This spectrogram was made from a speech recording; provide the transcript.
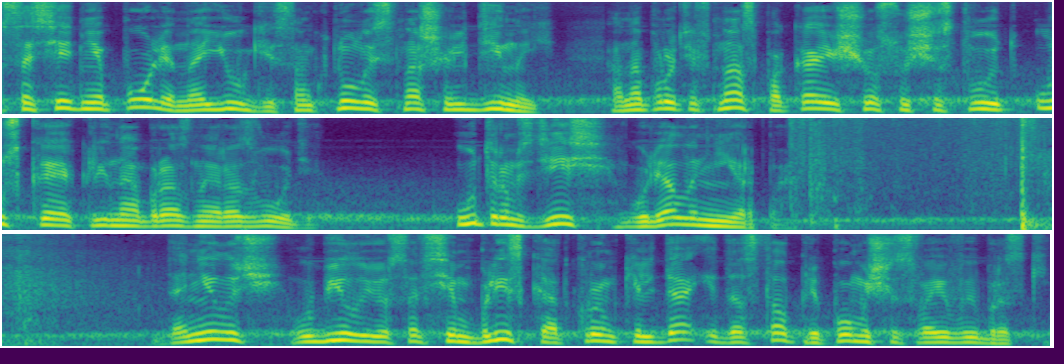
соседнее поле на юге сомкнулось с нашей льдиной, а напротив нас пока еще существует узкое клинообразное разводье. Утром здесь гуляла нерпа. Данилыч убил ее совсем близко от кромки льда и достал при помощи своей выброски.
